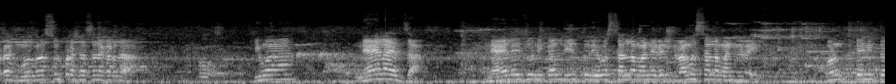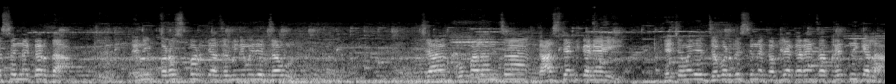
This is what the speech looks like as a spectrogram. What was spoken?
प्र महसूल प्रशासनाकडे जा. किंवा न्यायालयात जा. न्यायालय जो निकाल देईल तो देवस्थानला मान्य राहील ग्रामस्थांना मान्य राहील. परंतु त्यांनी तसं न करता त्यांनी परस्पर त्या जमिनीमध्ये जाऊन ज्या गोपालांचा घास त्या ठिकाणी आहे त्याच्यामध्ये जबरदस्तीनं कब्जा करण्याचा प्रयत्न केला.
